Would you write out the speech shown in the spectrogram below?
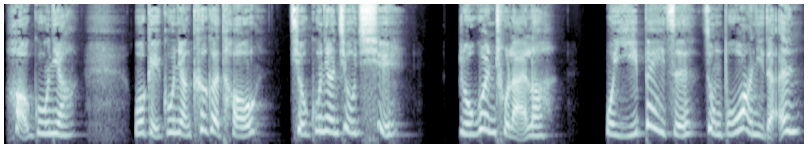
好姑娘，我给姑娘磕个头，求姑娘就去。若问出来了，我一辈子总不忘你的恩。”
